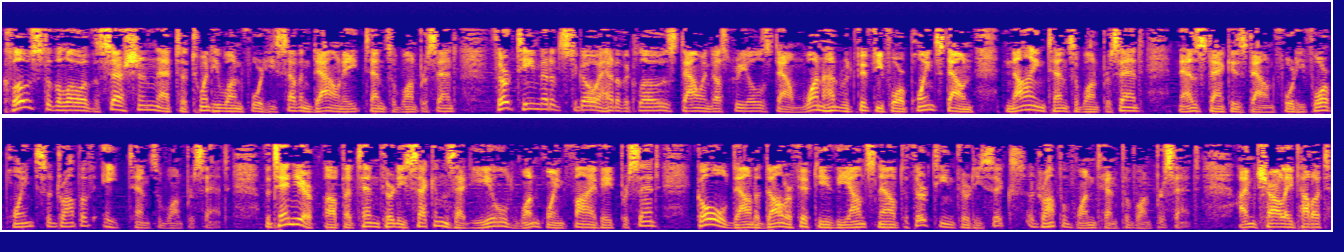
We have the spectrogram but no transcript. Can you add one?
close to the low of the session at 2147, down 8 tenths of 1%. 13 minutes to go ahead of the close. Dow Industrials down 154 points, down 9 tenths of 1%. NASDAQ is down 44 points, a drop of 8 tenths of 1%. The 10 year up at 1030 seconds at yield 1.58%. Gold down $1.50 the ounce now to 1336, a drop of 1 tenth of 1%. I'm Charlie Pellett,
